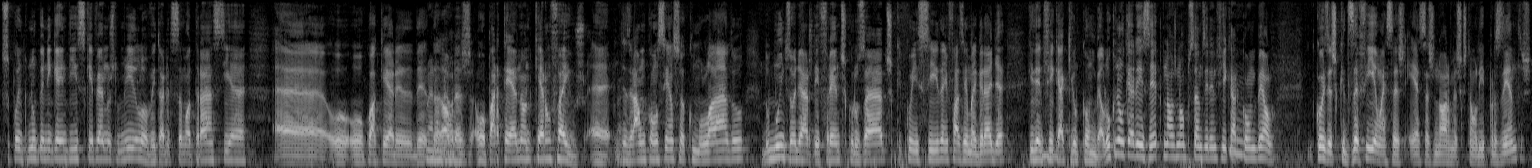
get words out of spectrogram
Suponho que nunca ninguém disse que a Vênus de Milo ou a Vitória de Samotrácia eh, ou, ou qualquer de, de obras, ou Parthenon, que eram feios. Quer dizer, há um consenso acumulado de muitos olhares diferentes, cruzados, que coincidem, fazem uma grelha que identifica aquilo como belo. O que não quer dizer que nós não possamos identificar como belo coisas que desafiam essas, essas normas que estão ali presentes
